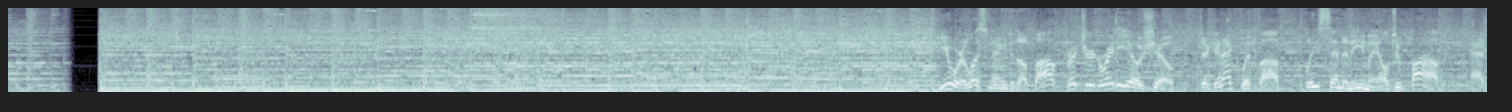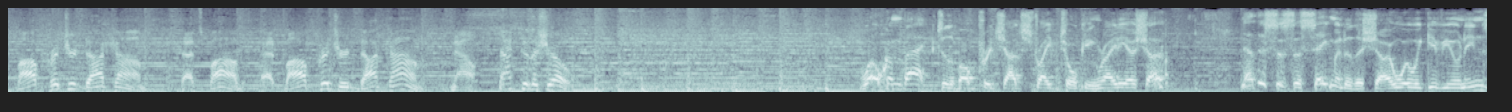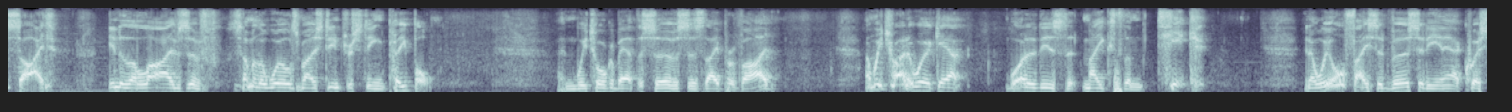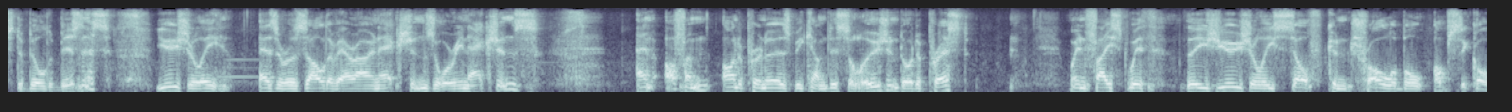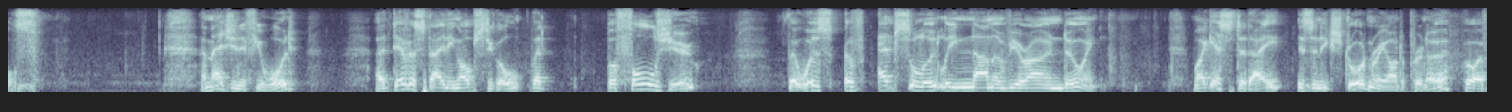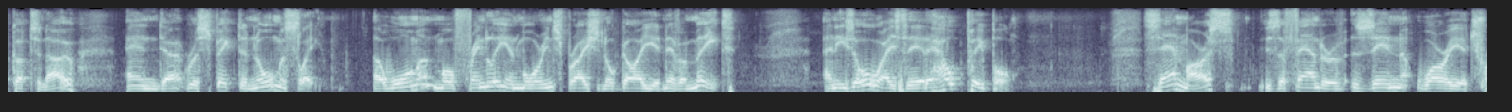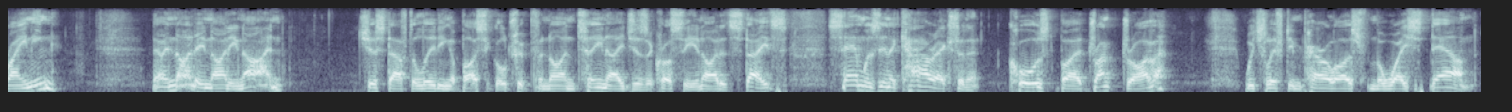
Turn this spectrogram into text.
are listening to the Bob Pritchard Radio Show. To connect with Bob, please send an email to bob at bobpritchard.com. That's bob at bobpritchard.com. Now, back to the show. Welcome back to the Bob Pritchard Straight Talking Radio Show. Now, this is the segment of the show where we give you an insight into the lives of some of the world's most interesting people. And we talk about the services they provide. And we try to work out what it is that makes them tick. You know, we all face adversity in our quest to build a business, usually as a result of our own actions or inactions. And often entrepreneurs become disillusioned or depressed when faced with these usually self controllable obstacles. Imagine, if you would, a devastating obstacle that befalls you that was of absolutely none of your own doing. My guest today is an extraordinary entrepreneur who I've got to know and uh, respect enormously. A warmer, more friendly, and more inspirational guy you'd never meet. And he's always there to help people. Sam Morris is the founder of Zen Warrior Training. Now, in 1999, just after leading a bicycle trip for nine teenagers across the United States, Sam was in a car accident caused by a drunk driver, which left him paralyzed from the waist down.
